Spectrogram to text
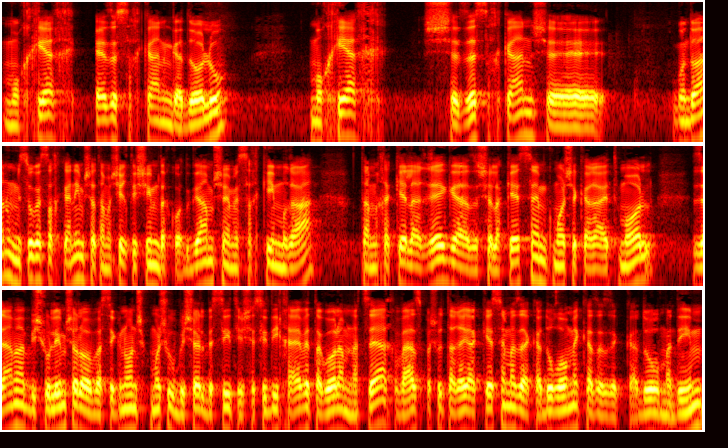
מוכיח איזה שחקן גדול הוא, מוכיח שזה שחקן ש... גונדואן הוא מסוג השחקנים שאתה משאיר 90 דקות, גם כשהם משחקים רע, אתה מחכה לרגע הזה של הקסם, כמו שקרה אתמול. זה היה מהבישולים שלו בסגנון שכמו שהוא בישל בסיטי, שסיטי חייב את הגול המנצח, ואז פשוט הרגע הקסם הזה, הכדור עומק הזה, זה כדור מדהים.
